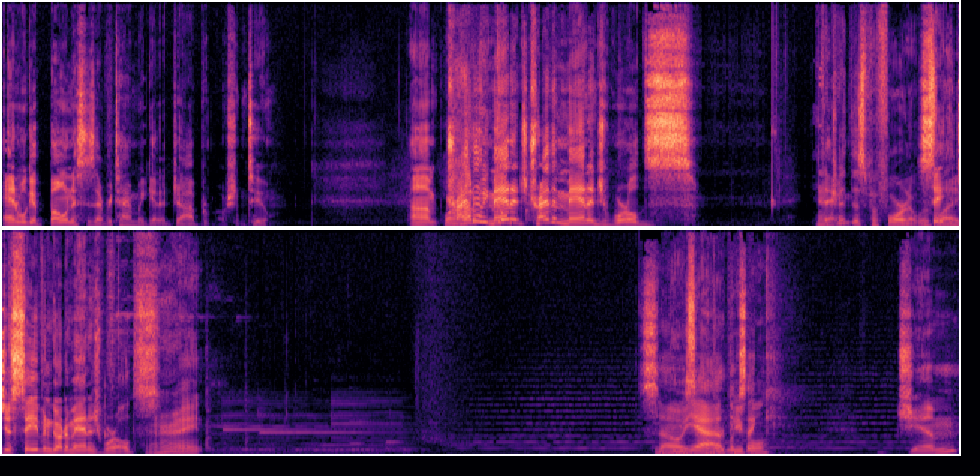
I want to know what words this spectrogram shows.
and we'll get bonuses every time we get a job promotion too. Um, Well, try the we go- manage. Try the manage worlds. Yeah, I tried this before and it was Sa- like just save and go to manage worlds. all right. So These yeah, it looks people? like Jim,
